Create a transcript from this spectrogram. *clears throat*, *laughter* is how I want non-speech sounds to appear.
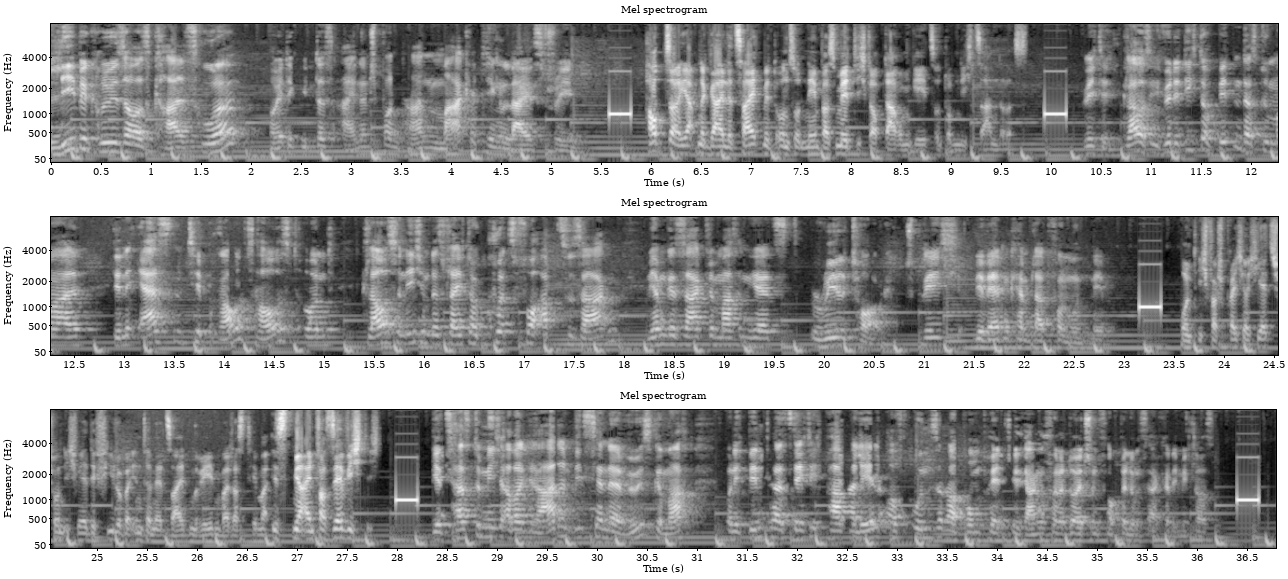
Liebe Grüße aus Karlsruhe. Heute gibt es einen spontanen Marketing-Livestream. Hauptsache, ihr habt eine geile Zeit mit uns und nehmt was mit. Ich glaube, darum geht's und um nichts anderes. Richtig. Klaus, ich würde dich doch bitten, dass du mal den ersten Tipp raushaust und Klaus und ich, um das vielleicht noch kurz vorab zu sagen, wir haben gesagt, wir machen jetzt Real Talk. Sprich, wir werden kein Blatt vom Mund nehmen. Und ich verspreche euch jetzt schon, ich werde viel über Internetseiten reden, weil das Thema ist mir einfach sehr wichtig. Jetzt hast du mich aber gerade ein bisschen nervös gemacht und ich bin tatsächlich parallel auf unserer Homepage gegangen von der Deutschen Fortbildungsakademie, Klaus.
